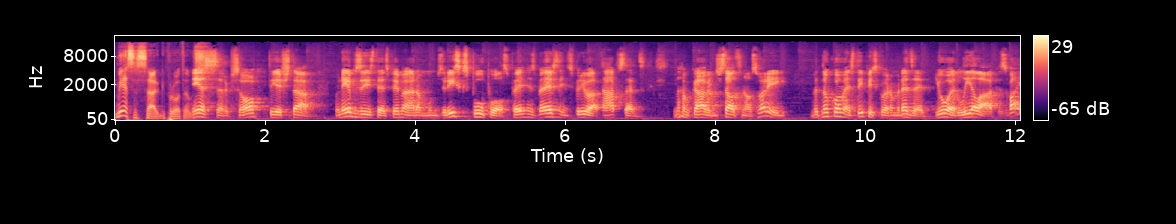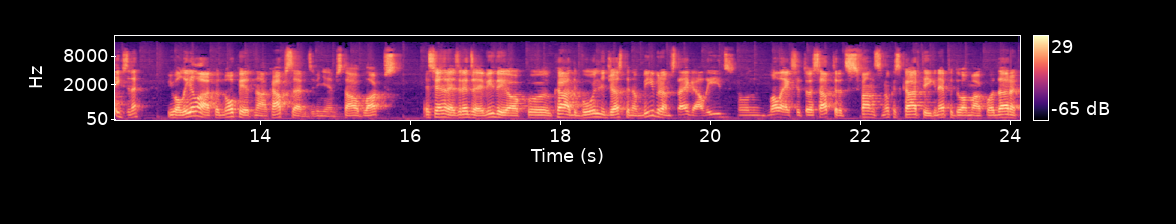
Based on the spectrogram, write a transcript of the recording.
Miesas sargi, protams. Iesargs, o, tieši tā. Un iepazīsties, piemēram, mums ir risks pūpols, peļņas bērziņas, privāta apsardze. Nav, kā viņš sauc, nav svarīgi. Bet, nu, ko mēs tipiski varam redzēt? Jo ir lielāka zvaigzne, jo lielāka un nopietnāka apsardze viņiem stāv blakus. Es vienreiz redzēju video, kādi buļļi Justinam Bieberam staigā līdzi. Man liekas, ja tu esi aptracis fans, nu, kas kārtīgi nepadomā, ko dara,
